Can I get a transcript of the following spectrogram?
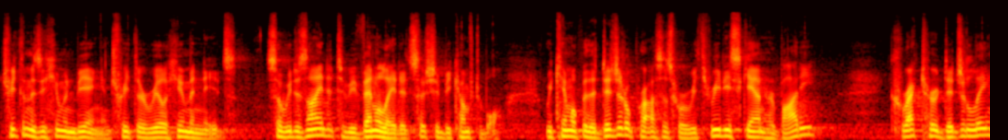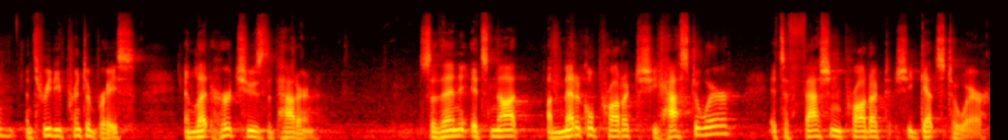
Treat them as a human being and treat their real human needs. So we designed it to be ventilated so it should be comfortable. We came up with a digital process where we 3D scan her body, correct her digitally, and 3D print a brace, and let her choose the pattern. So then it's not a medical product she has to wear, it's a fashion product she gets to wear.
